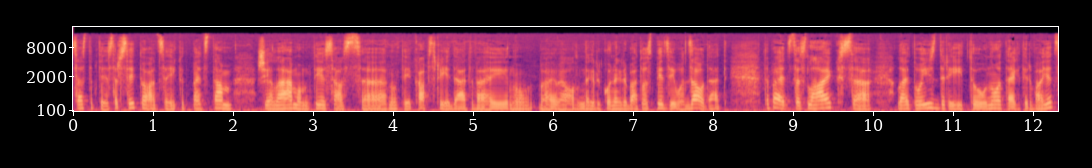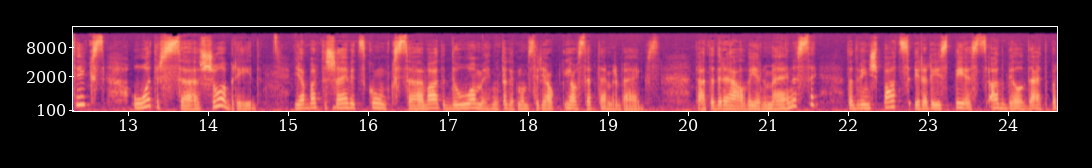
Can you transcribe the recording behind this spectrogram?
sastapties ar situāciju, kad pēc tam šie lēmumi tiesās uh, nu, tiek apstrīdēti vai, nu, vai vēl negrib, ko negribētos piedzīvot, zaudēti. Tāpēc tas laiks, eh, lai to izdarītu, noteikti ir vajadzīgs. Otrs eh, šobrīd. Ja Bartaševits kungs vada domu, nu tagad mums ir jau, jau septembra beigas, tā tad reāli vienu mēnesi, tad viņš pats ir arī spiests atbildēt par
